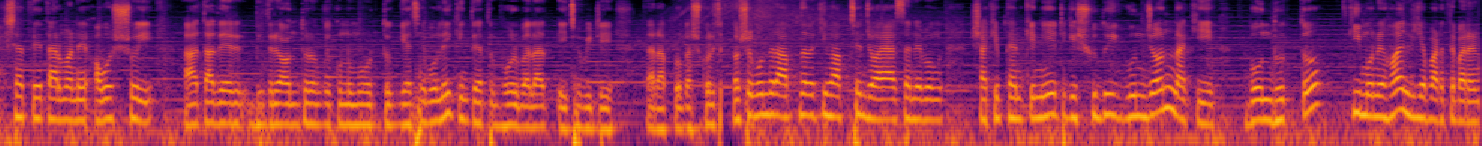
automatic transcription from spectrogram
একসাথে, তার মানে অবশ্যই তাদের ভিতরে অন্তরঙ্গে কোনো মুহূর্ত গেছে বলেই কিন্তু এত ভোরবেলা এই ছবিটি তারা প্রকাশ করেছে। দর্শক বন্ধুরা, আপনারা কি ভাবছেন জয়া হাসান এবং শাকিব খানকে নিয়ে? এটি কি শুধুই গুঞ্জন নাকি বন্ধুত্ব? কি মনে হয়? লিখে পাঠাতে পারেন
